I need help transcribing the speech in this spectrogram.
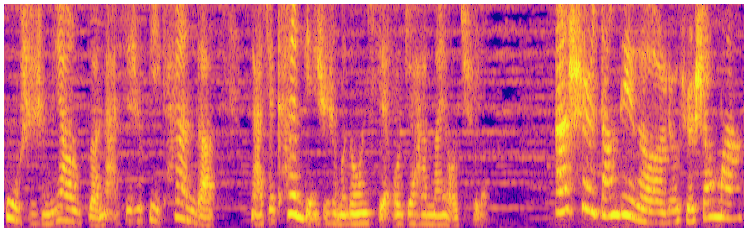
故事什么样子，哪些是必看的，哪些看点是什么东西，我觉得还蛮有趣的。他是当地的留学生吗？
